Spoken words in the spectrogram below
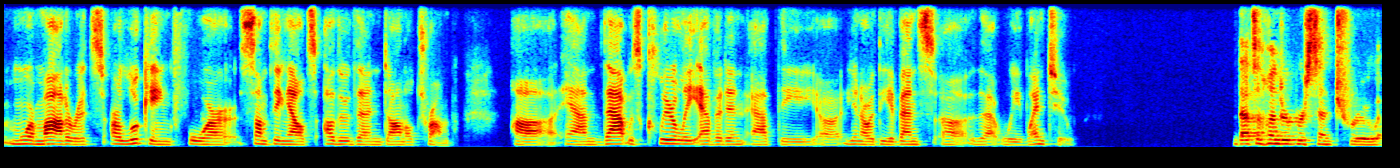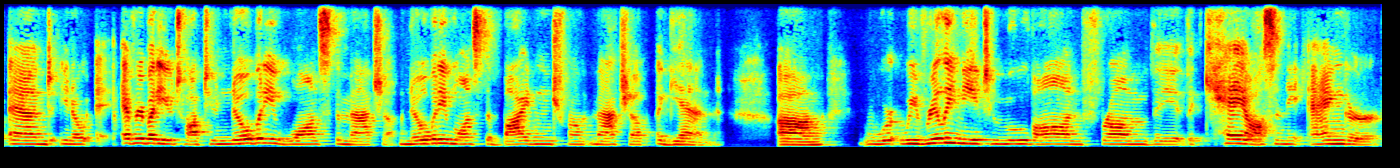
more moderates, are looking for something else other than Donald Trump. Uh, and that was clearly evident at the, uh, you know, the events uh, that we went to. That's 100% true. And, you know, everybody you talk to, nobody wants the matchup. Nobody wants the Biden Trump matchup again. Um, we really need to move on from the, the chaos and the anger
